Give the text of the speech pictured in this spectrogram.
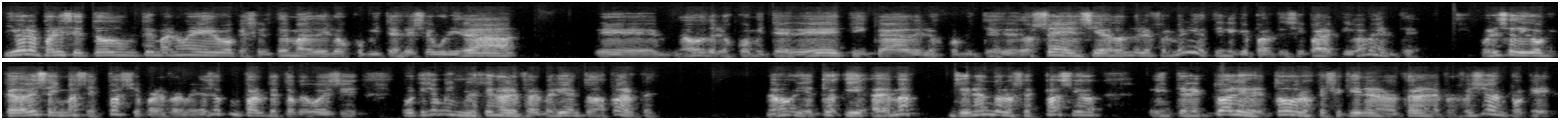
Y ahora aparece todo un tema nuevo, que es el tema de los comités de seguridad, eh, ¿no? de los comités de ética, de los comités de docencia, donde la enfermería tiene que participar activamente. Por eso digo que cada vez hay más espacio para la enfermería. Yo comparto esto que voy a decir, porque yo me imagino a la enfermería en todas partes. ¿no? Y, y además llenando los espacios intelectuales de todos los que se quieren anotar en la profesión, porque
